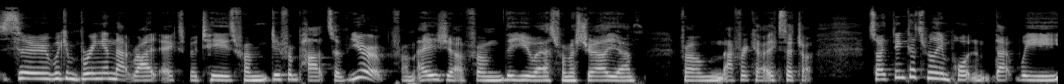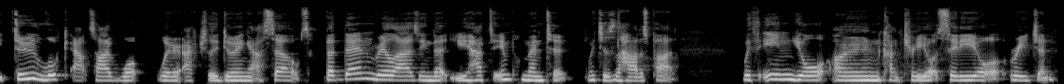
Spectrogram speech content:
So we can bring in that right expertise from different parts of Europe, from Asia, from the US, from Australia, from Africa, etc. So I think that's really important that we do look outside what we're actually doing ourselves, but then realizing that you have to implement it, which is the hardest part within your own country or city or region.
